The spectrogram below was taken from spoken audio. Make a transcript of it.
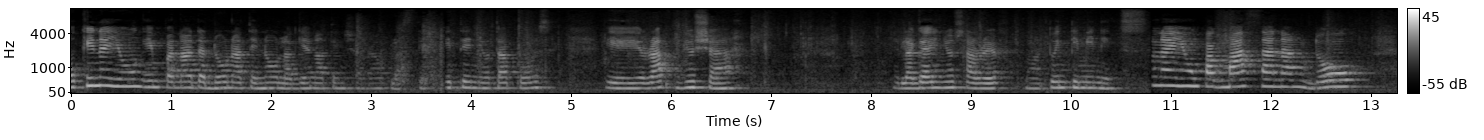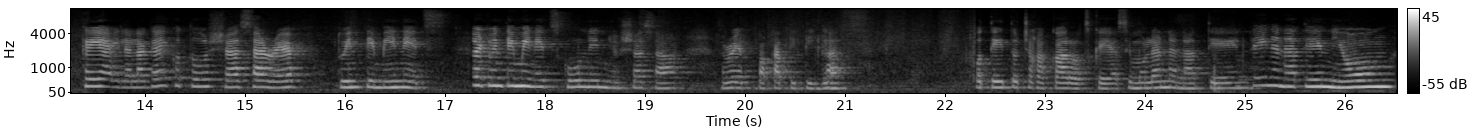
Okay na yung empanada dough natin. No? Lagyan natin siya ng plastic. Itin nyo. Tapos, i-wrap nyo siya Ilagay nyo sa ref mga 20 minutes. Ito na yung pagmasa ng dough. Kaya ilalagay ko to siya sa ref 20 minutes. After 20 minutes, kunin nyo siya sa ref baka titigas. Potato tsaka carrots. Kaya simulan na natin. Tayin na natin yung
